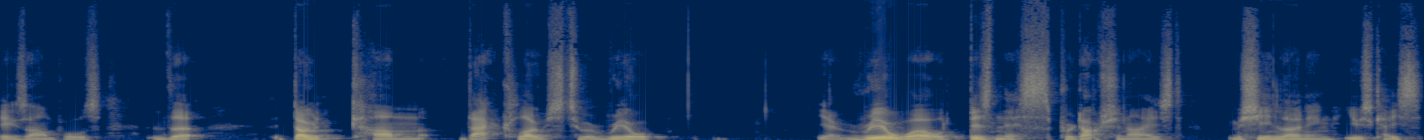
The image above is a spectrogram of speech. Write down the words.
examples that don't come that close to a real you know, real world business productionized machine learning use case.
